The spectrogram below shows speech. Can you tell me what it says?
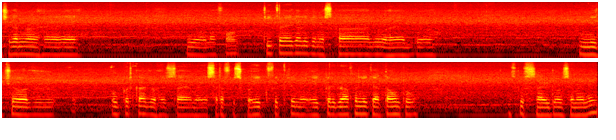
चेंज करना है। ये वाला फ़ोन ठीक रहेगा, लेकिन इसका जो है अब नीचे और ऊपर का जो हिस्सा है मैं सिर्फ़ इसको एक फ़िक्र में, एक पैराग्राफ में लेके आता हूँ तो इसको साइडों से मैंने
